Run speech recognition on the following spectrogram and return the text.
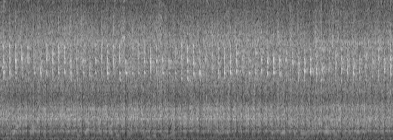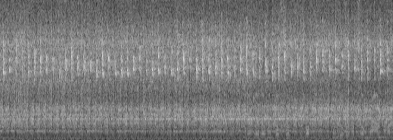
อันนี้เราก็เจาะถึงท่อนที่สามแล้วข้อที่สี่ต้นที่สี่นะครับก็ก็สมมติเราก็ต่อดแล้วครับนี่ก็คือรถบรรทุ กรถรถบรรทุกนะครับส่งน้ำนะครับ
